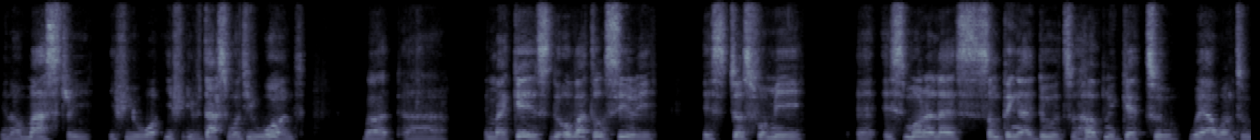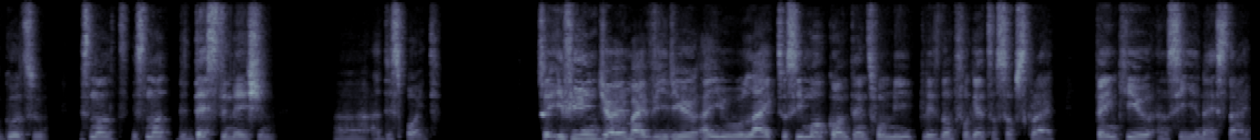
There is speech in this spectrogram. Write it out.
you know mastery if you want if, if that's what you want. But uh in my case the overtone series is just for me uh, it's more or less something i do to help me get to where i want to go to. It's not it's not the destination uh, at this point. So if you enjoy my video and you would like to see more content from me please don't forget to subscribe. Thank you and see you next time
